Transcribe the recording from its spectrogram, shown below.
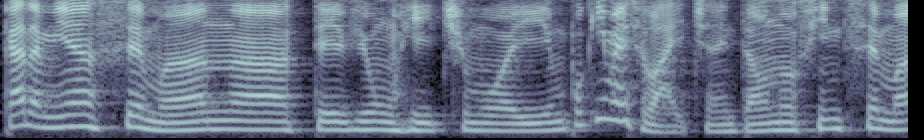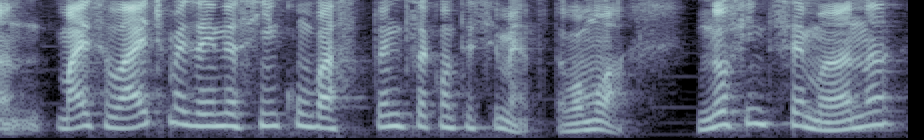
Cara, minha semana teve um ritmo aí um pouquinho mais light, né? Então no fim de semana, mais light, mas ainda assim com bastantes acontecimentos. Então vamos lá. No fim de semana,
